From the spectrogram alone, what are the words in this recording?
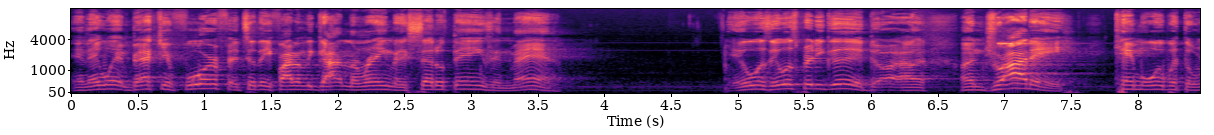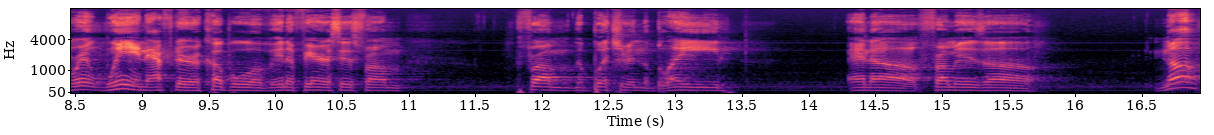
And they went back and forth until they finally got in the ring. They settled things, and man, it was it was pretty good. Uh, Andrade came away with the win after a couple of interferences from from the Butcher and the Blade and uh from his uh no,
